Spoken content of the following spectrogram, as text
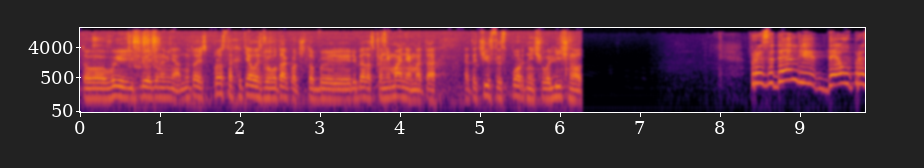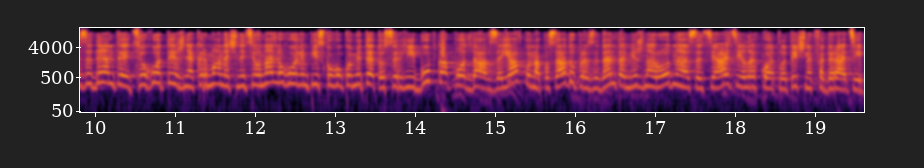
то вы и плюете на меня. Ну, то есть, просто хотелось бы вот так вот, чтобы ребята с пониманием, это, это чистый спорт, ничего личного. Президент, де у президенти цього тижня керманич Національного олімпійського комітету Сергій Бубка подав заявку на посаду президента Міжнародної асоціації легкоатлетичних федерацій.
